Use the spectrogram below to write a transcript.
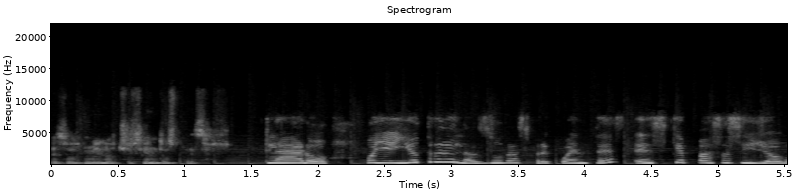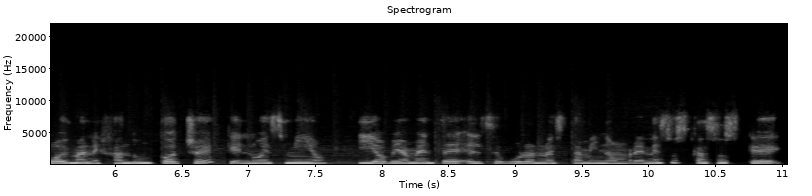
esos 1.800 pesos. Claro. Oye, y otra de las dudas frecuentes es qué pasa si yo voy manejando un coche que no es mío y obviamente el seguro no está a mi nombre. En esos casos, ¿qué,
